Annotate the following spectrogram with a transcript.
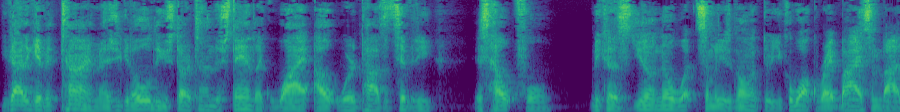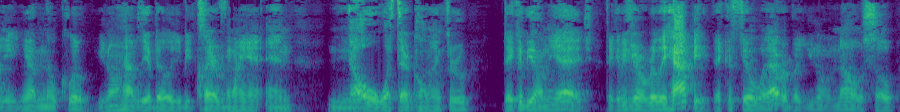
you got to give it time. As you get older, you start to understand like why outward positivity is helpful because you don't know what somebody is going through. You could walk right by somebody and you have no clue. You don't have the ability to be clairvoyant and know what they're going through. They could be on the edge. They could feel really happy. They could feel whatever, but you don't know. So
